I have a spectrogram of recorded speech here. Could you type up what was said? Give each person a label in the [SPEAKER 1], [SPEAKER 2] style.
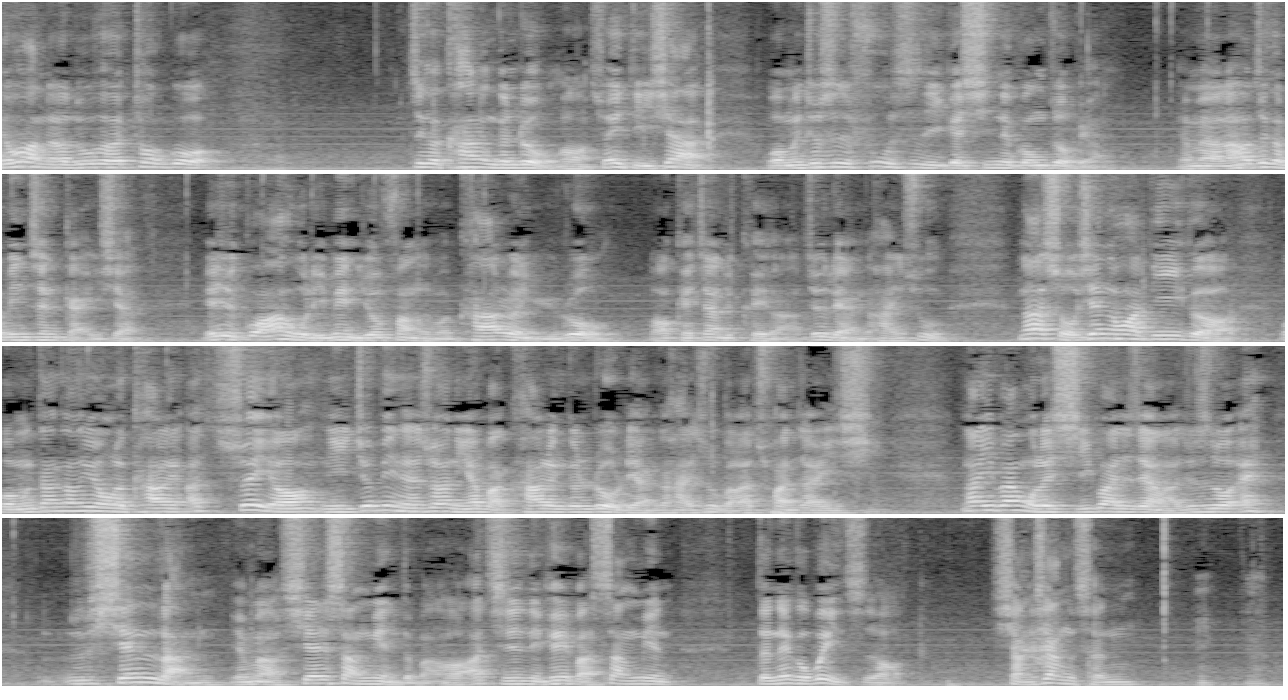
[SPEAKER 1] 的话呢，如何透过这个 column 跟 row 哦，所以底下我们就是复制一个新的工作表，有没有？然后这个名称改一下，也许刮胡里面你就放什么 column 与 row，OK，这样就可以了，就两个函数。那首先的话，第一个哦，我们刚刚用了 column 啊，所以哦，你就变成说你要把 column 跟 row 两个函数把它串在一起。那一般我的习惯是这样啊，就是说，哎，先栏有没有？先上面的吧，哈啊，其实你可以把上面的那个位置哦，想象成，哎，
